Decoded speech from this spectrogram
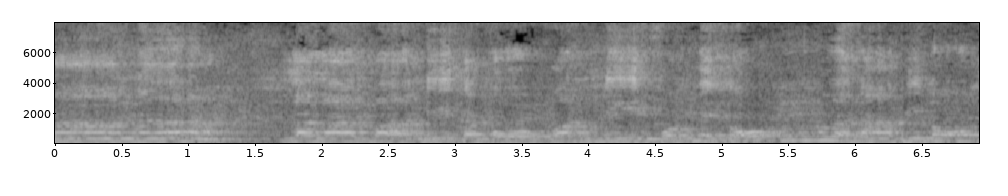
งานนะละลานบ้านนี้กันโงวันนี้ฝนไม่ตกละนาพี่น้อง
